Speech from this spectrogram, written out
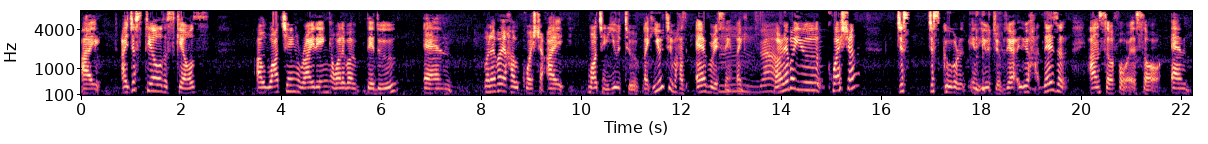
I I just steal the skills. I'm watching, writing, whatever they do, and whenever I have a question, I watching YouTube. Like YouTube has everything. Mm, like yeah. whatever you question, just just Google it in YouTube. there, you, ha- there's a answer for it. So and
